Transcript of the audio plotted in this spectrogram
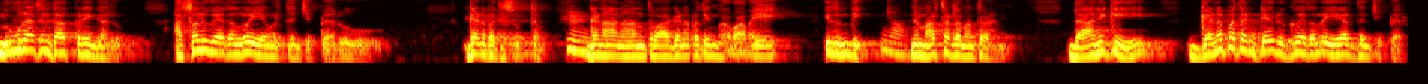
నువ్వు రాసిన తాత్పర్యం కాదు. అసలు వేదంలో ఏమర్థం చెప్పారు? గణపతి సూక్తం. గణానాంత్వా గణపతి భవామయే. ఇది ఉంది. నేను మార్చట్లే మంత్రాన్ని. దానికి గణపతి అంటే ఋగ్వేదంలో ఏ అర్థం చెప్పారు?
